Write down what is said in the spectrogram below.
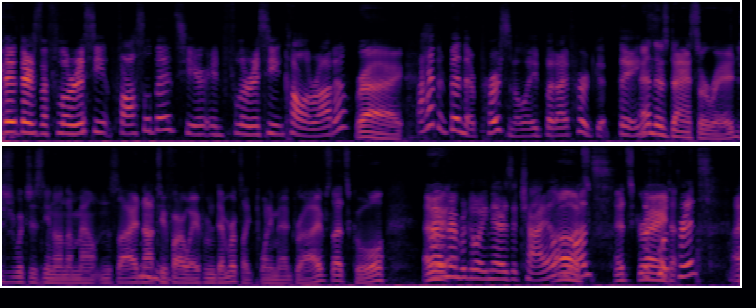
There, there's the Florissant fossil beds here in Florissant, Colorado. right. I haven't been there personally, but I've heard good things. And there's Dinosaur Ridge, which is you know on a mountainside, not too far away from Denver. It's like 20 minute drive, so that's cool. And I remember going there as a child Oh, once. it's The great. footprints. I,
